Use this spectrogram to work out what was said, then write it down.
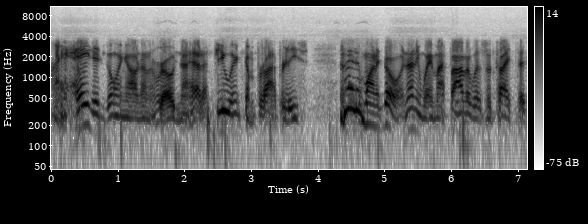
I hated going out on the road, and I had a few income properties, and I didn't want to go. And anyway, my father was the type that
